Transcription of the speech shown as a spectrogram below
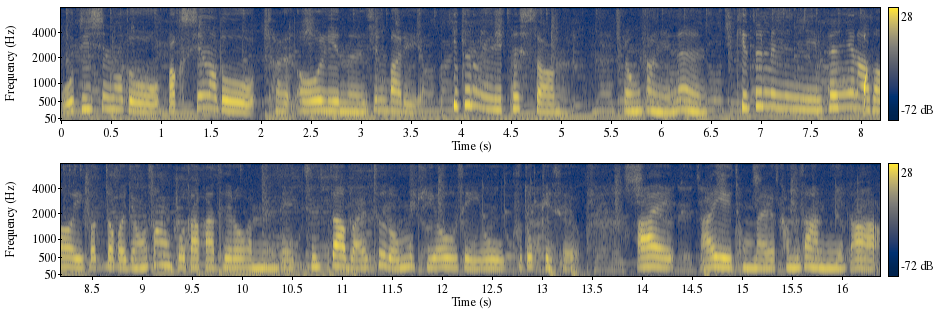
어디 신어도 막 신어도 잘 어울리는 신발이에요. 키드밀리 패션 영상에는 키드밀리님 팬이라서 이것저것 영상 보다가 들어갔는데 진짜 말투 너무 귀여우세요. 구독해주세요. 아이, 아이 정말 감사합니다.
